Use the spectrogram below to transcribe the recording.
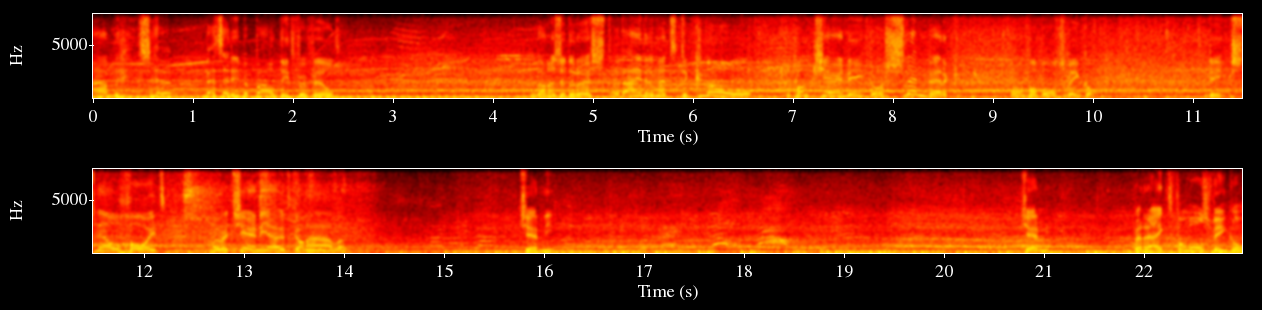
Ah, deze wedstrijd die bepaald niet vervuld. En dan is het rust. Het eindigt met de knal van Tjerny door slim werk van Van Wolfswinkel. Die snel gooit, waardoor Tjerny uit kan halen. Tjerny. Tjerny bereikt van Wolfswinkel.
